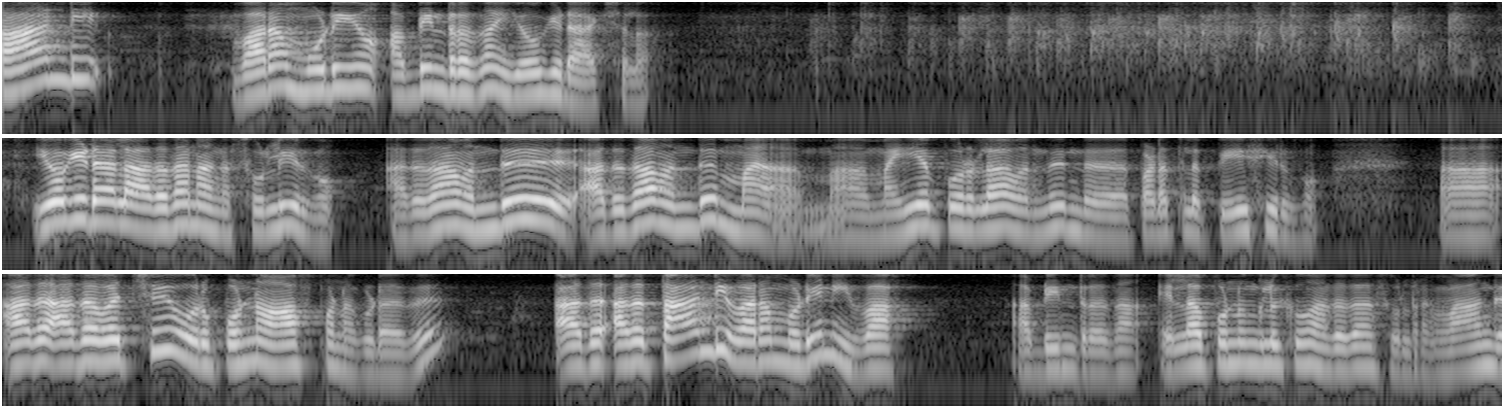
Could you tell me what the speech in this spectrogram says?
தாண்டி வர முடியும் அப்படின்றது தான் யோகிடா ஆக்சுவலாக யோகிடால அதை தான் நாங்கள் சொல்லியிருக்கோம். அதுதான் வந்து அதுதான் வந்து ம ம மையப்பொருளாக வந்து இந்த படத்தில் பேசியிருக்கோம். அதை அதை வச்சு ஒரு பொண்ணை ஆஃப் பண்ணக்கூடாது. அதை அதை தாண்டி வர முடியும் நீ வா அப்படின்றது தான் எல்லா பொண்ணுங்களுக்கும் அதை தான் சொல்கிறேன் வாங்க.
